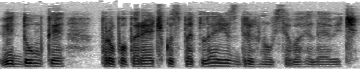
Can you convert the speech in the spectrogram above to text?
Від думки про поперечку з петлею здригнувся Вагилевич.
